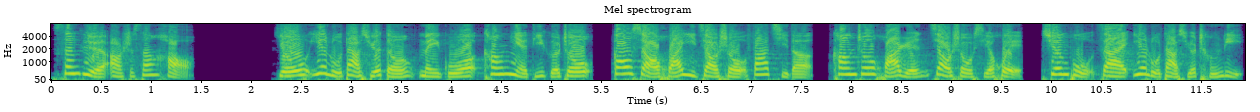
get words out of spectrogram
三月二十三号，由耶鲁大学等美国康涅狄格州高校华裔教授发起的。康州华人教授协会宣布在耶鲁大学成立，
